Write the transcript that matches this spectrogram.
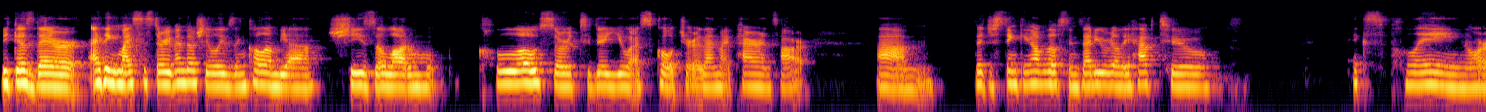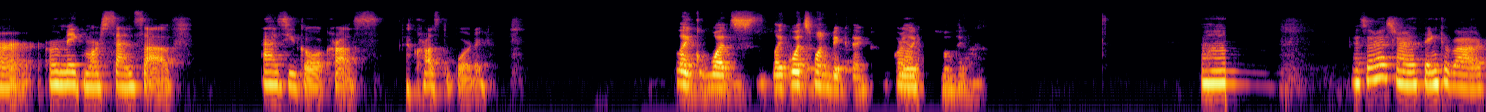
because they're i think my sister even though she lives in colombia she's a lot more closer to the us culture than my parents are. Um, they're just thinking of those things that you really have to explain or or make more sense of as you go across across the border? Like what's like what's one big thing or yeah. like one thing? Um that's what i was trying to think about.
